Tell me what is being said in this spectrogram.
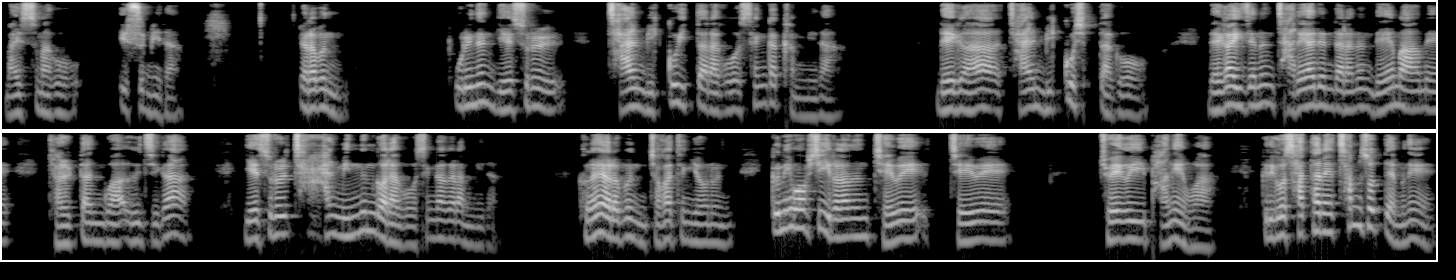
말씀하고 있습니다. 여러분, 우리는 예수를 잘 믿고 있다라고 생각합니다. 내가 잘 믿고 싶다고, 내가 이제는 잘해야 된다라는 내 마음의 결단과 의지가 예수를 잘 믿는 거라고 생각을 합니다. 그러나 여러분, 저 같은 경우는 끊임없이 일어나는 죄의, 죄의, 죄의 방해와 그리고 사탄의 참소 때문에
